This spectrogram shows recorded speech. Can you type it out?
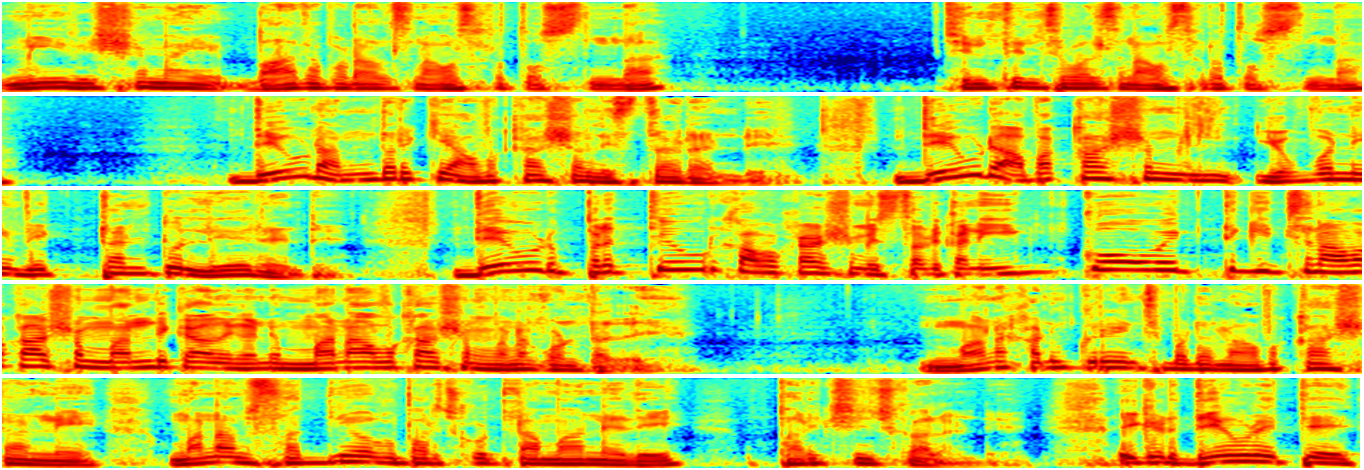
మీ విషయమై బాధపడాల్సిన అవసరం వస్తుందా? చింతించవలసిన అవసరం వస్తుందా? దేవుడు అందరికీ అవకాశాలు ఇస్తాడండి. దేవుడు అవకాశం ఇవ్వని వ్యక్తి అంటూ లేడండి. దేవుడు ప్రతి ఒక్కరికి అవకాశం ఇస్తాడు కానీ ఇంకో వ్యక్తికి ఇచ్చిన అవకాశం మంది కాదు కానీ మన అవకాశం మనకు ఉంటుంది మనకు అనుగ్రహించబడిన అవకాశాన్ని మనం సద్వినియోగపరచుకుంటున్నామా అనేది పరీక్షించుకోవాలండి. ఇక్కడ దేవుడైతే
